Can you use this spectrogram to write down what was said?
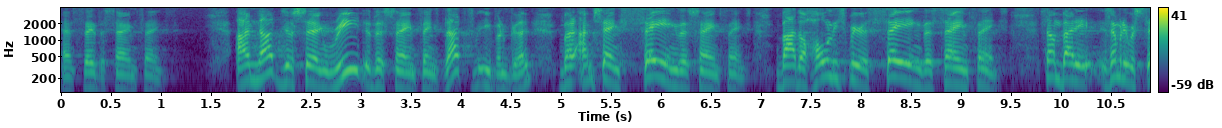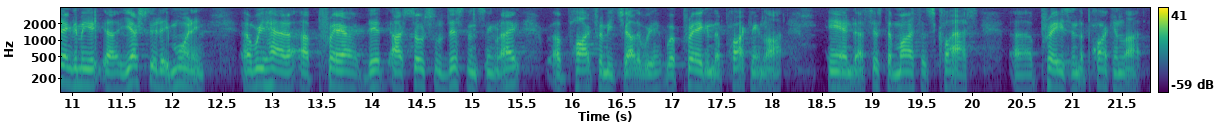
and say the same things. I'm not just saying read the same things, that's even good, but I'm saying saying the same things. By the Holy Spirit saying the same things. Somebody, somebody was saying to me uh, yesterday morning, uh, we had a, a, prayer, did our social distancing, right? Apart from each other. We were praying in the parking lot. And uh, Sister Martha's class uh, prays in the parking lot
